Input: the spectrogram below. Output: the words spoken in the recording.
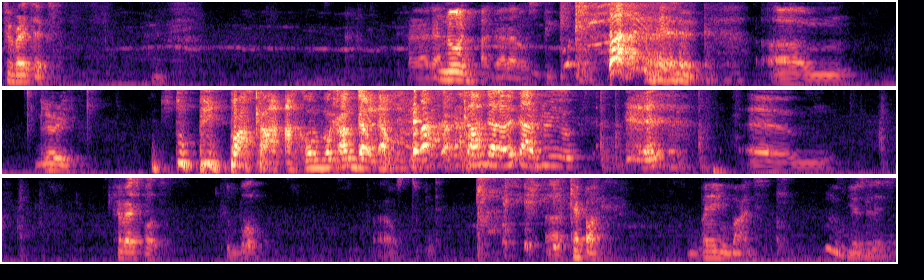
Favorite ex. I'd rather, None. I'd rather not speak. Um, Glory. Stupid bastard! Ah, come, calm down now. calm down. What I do you? um, favorite sport. Football. That was stupid. Uh, Kepa. Very bad. Useless.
